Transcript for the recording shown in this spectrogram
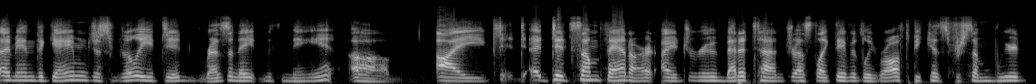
I mean, the game just really did resonate with me. Um, I did, some fan art. I drew Mettaton dressed like David Lee Roth because for some weird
